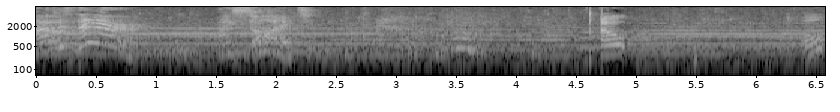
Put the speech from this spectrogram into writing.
I was there! I saw it. oh, Oh.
